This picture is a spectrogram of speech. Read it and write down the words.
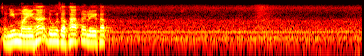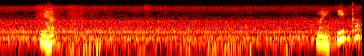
ตัวนี้ใหม่ฮะดูสภาพได้เลยครับ นี่ฮะใหม่ยิบครับ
